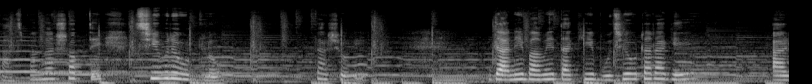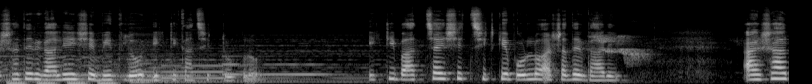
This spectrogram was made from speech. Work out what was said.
কাঁচ ভাঙার শব্দে শিউরে উঠল তার শরীর। ডানে বামে তাকিয়ে বুঝে ওঠার আগে আরশাদের গালে এসে বিঁধল একটি কাছের টুকরো। একটি বাচ্চা এসে ছিটকে পড়ল আরশাদের ঘাড়ে আরশাদ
